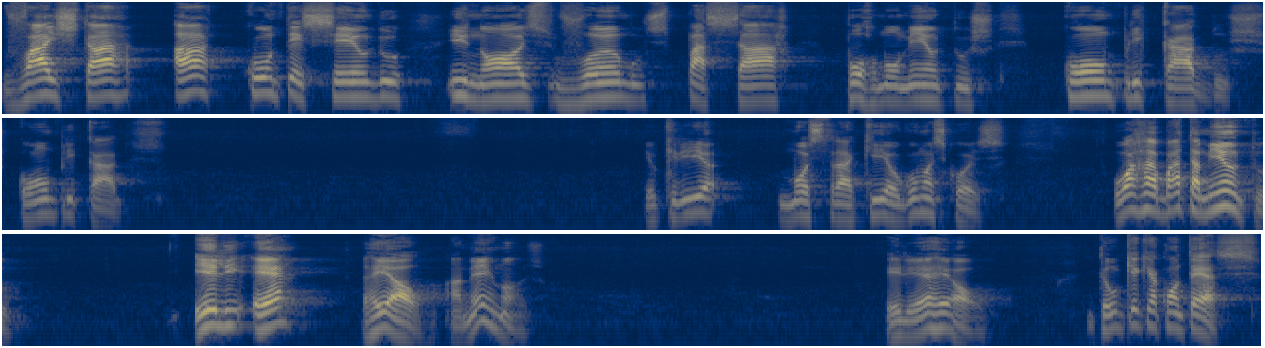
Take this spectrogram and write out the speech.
vai estar acontecendo e nós vamos passar por momentos complicados, complicados. Eu queria mostrar aqui algumas coisas. O arrebatamento, ele é real. Amém, irmãos? Ele é real. Então, o que, que acontece?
